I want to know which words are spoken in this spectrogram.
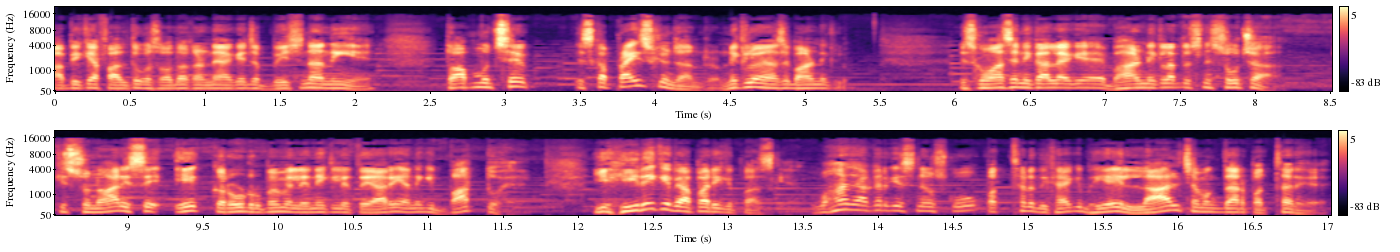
आप ये क्या फालतू का सौदा करने आ गए जब बेचना नहीं है तो आप मुझसे इसका प्राइस क्यों जान रहे हो? निकलो यहाँ से, बाहर निकलो। इसको वहाँ से निकाला गया है, बाहर निकला तो इसने सोचा कि सुनार इसे एक करोड़ रुपए में लेने के लिए तैयार है, यानी कि बात तो है। ये हीरे के व्यापारी के पास गया। वहाँ जाकर के इसने उसको पत्थर दिखाया कि भैया, ये लाल चमकदार पत्थर है,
